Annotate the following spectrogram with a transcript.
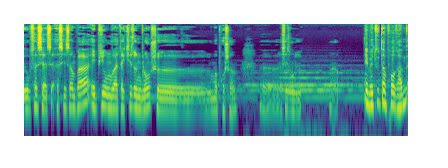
Donc ça c'est assez, assez, sympa. Et puis on va attaquer Zone Blanche le mois prochain la saison 2 voilà eh bien, tout un programme.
